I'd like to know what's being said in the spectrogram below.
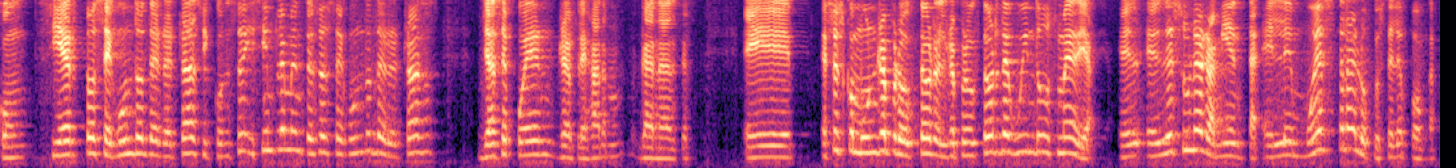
con ciertos segundos de retraso y, con, y simplemente esos segundos de retraso ya se pueden reflejar ganancias. Eh, eso es como un reproductor, el reproductor de Windows Media. Él, es una herramienta, él le muestra lo que usted le ponga,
